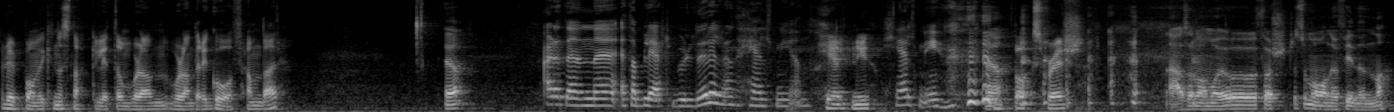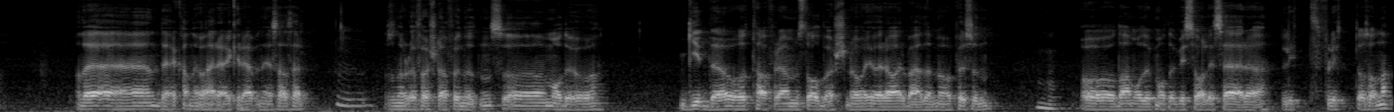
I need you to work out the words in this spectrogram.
Jeg lurer på om vi kunne snakke litt om hvordan, hvordan dere går fram der. Ja. Er dette en eh, etablert bulder eller en helt ny en? Helt ny. Helt ny. ja. Box fresh. Nei, altså man må jo Først så må man jo finne den, da. Og det, det kan jo være krevende i seg selv. Så når du først har funnet den, så må du jo gidde å ta frem stålbørsen og gjøre arbeidet med å pusse den. Mm. Og da må du på en måte visualisere litt flytt og sånn, da.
